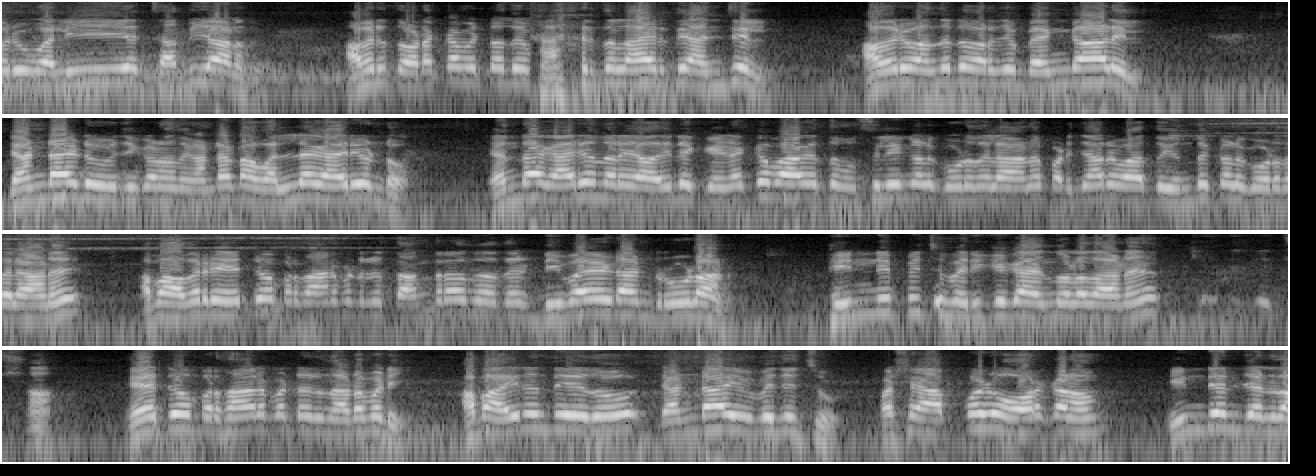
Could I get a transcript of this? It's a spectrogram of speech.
ഒരു വലിയ ചതിയാണത്. അവർ തുടക്കമിട്ടത് ആയിരത്തി തൊള്ളായിരത്തി അഞ്ചിൽ അവർ വന്നിട്ട് പറഞ്ഞു ബംഗാളിൽ രണ്ടായിട്ട് വിഭജിക്കണമെന്ന്. കണ്ടേട്ടാ വല്ല കാര്യമുണ്ടോ? എന്താ കാര്യം എന്നറിയാം? അതിന്റെ കിഴക്ക് ഭാഗത്ത് മുസ്ലിങ്ങൾ കൂടുതലാണ് പടിഞ്ഞാറ് ഭാഗത്ത് ഹിന്ദുക്കൾ കൂടുതലാണ്. അപ്പൊ അവരുടെ ഏറ്റവും പ്രധാനപ്പെട്ട ഒരു തന്ത്രം എന്ന് പറയുന്നത് ഡിവൈഡ് ആൻഡ് റൂളാണ് ഭിന്നിപ്പിച്ച് ഭരിക്കുക എന്നുള്ളതാണ് ആ ഏറ്റവും പ്രധാനപ്പെട്ട ഒരു നടപടി. അപ്പൊ അതിനെന്ത് ചെയ്തു? രണ്ടായി വിഭജിച്ചു. പക്ഷെ അപ്പോഴും ഓർക്കണം ഇന്ത്യൻ ജനത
